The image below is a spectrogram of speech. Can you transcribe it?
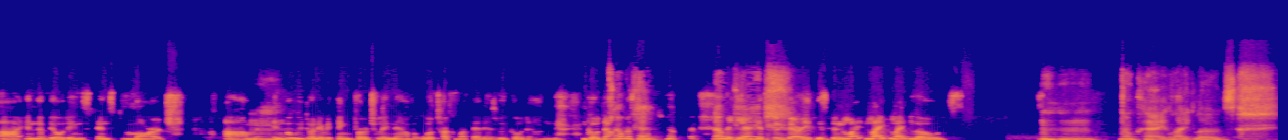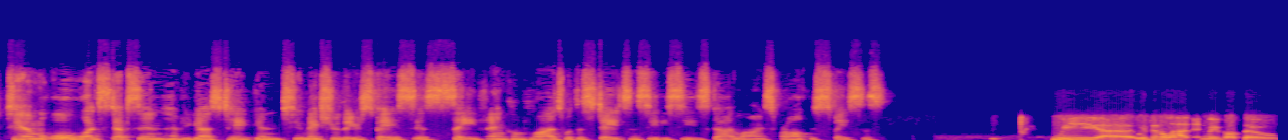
uh, in the building since March. Um, mm. and but we're doing everything virtually now, but we'll talk about that as we go down, go down. Okay. okay. But yeah, it's been very, it's been light, light, light loads. Mm-hmm. Okay, light loads. Tim, what steps in have you guys taken to make sure that your space is safe and complies with the state's and CDC's guidelines for office spaces? We uh, we've done a lot, and we've also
